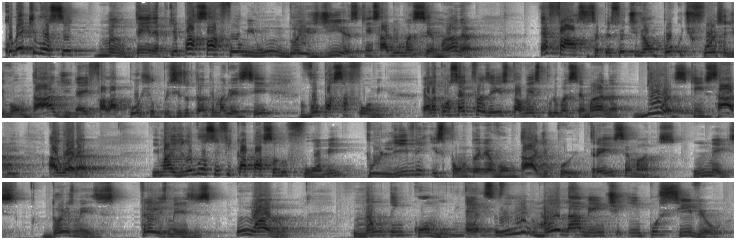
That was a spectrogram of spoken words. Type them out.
como é que você mantém, né? Porque passar fome um, dois dias, quem sabe uma semana, é fácil. Se a pessoa tiver um pouco de força de vontade, né, e falar, poxa, eu preciso tanto emagrecer, vou passar fome. Ela consegue fazer isso talvez por uma semana, duas, quem sabe. Agora, Imagina você ficar passando fome por livre e espontânea vontade por três semanas, um mês, dois meses, três meses, um ano. Não tem como. É humanamente impossível,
